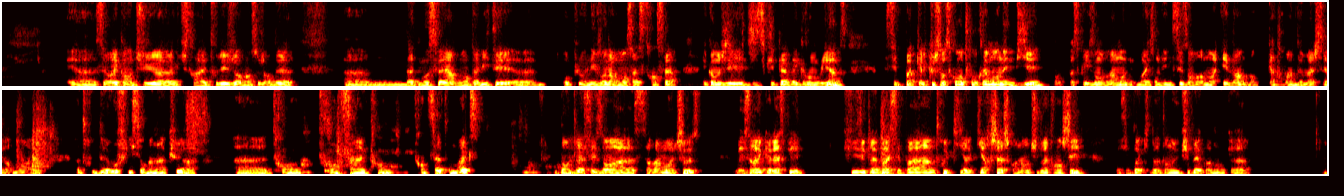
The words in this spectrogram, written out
Et euh, c'est vrai, quand tu, euh, tu travailles tous les jours dans ce genre de d'atmosphère, de mentalité, au plus haut niveau, normalement, ça se transfère. Et comme j'ai discuté avec Grant Williams, c'est pas quelque chose qu'on retrouve vraiment en NBA, donc, parce qu'ils ont vraiment, bon, ils ont une saison vraiment énorme, donc 82 matchs, c'est vraiment un truc de ouf. Ici, on en a que euh, 30, 35, 30, 37 au max. Donc la saison, euh, c'est vraiment autre chose. Mais c'est vrai que l'aspect physique là-bas, c'est pas un truc qui, qui recherche, quoi. Non, tu dois trancher, mais c'est toi qui dois t'en occuper, quoi. Donc, euh,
